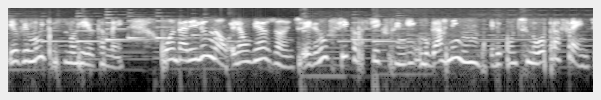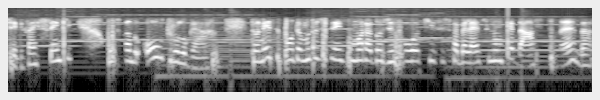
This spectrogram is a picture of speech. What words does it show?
Eu vi muito isso no Rio também. O andarilho não, ele é um viajante, ele não fica fixo em lugar nenhum, ele continua para frente, ele vai sempre buscando outro lugar. Então, nesse ponto, é muito diferente do morador de rua que se estabelece num pedaço, né, da,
